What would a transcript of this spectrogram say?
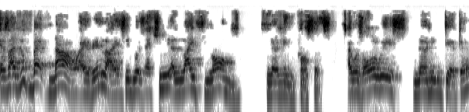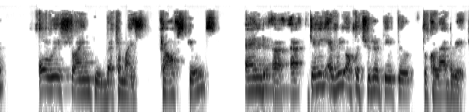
as I look back now, I realize it was actually a lifelong learning process. I was always learning theater, always trying to better my craft skills and uh, uh, getting every opportunity to, to collaborate.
